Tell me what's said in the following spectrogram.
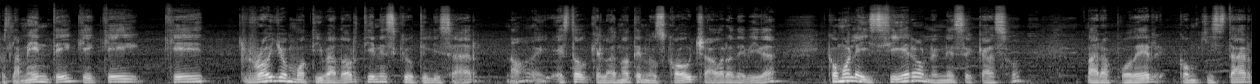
pues la mente, que, que, qué rollo motivador tienes que utilizar, ¿no? Esto que lo anoten los coach ahora de vida, ¿cómo le hicieron en ese caso para poder conquistar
